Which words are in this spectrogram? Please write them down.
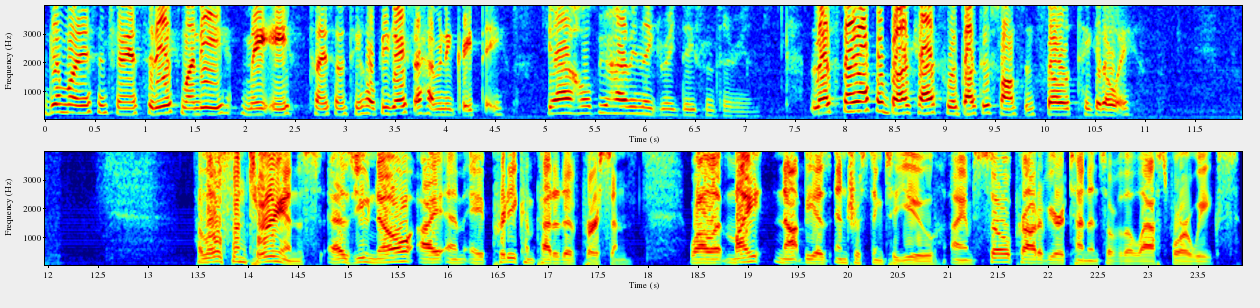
Good morning, Centurions. Today is Monday, May 8th, 2017. Hope you guys are having a great day. Yeah, I hope you're having a great day, Centurions. Let's start off our broadcast with Dr. Swanson, so take it away. Hello, Centurions. As you know, I am a pretty competitive person. While it might not be as interesting to you, I am so proud of your attendance over the last four weeks.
